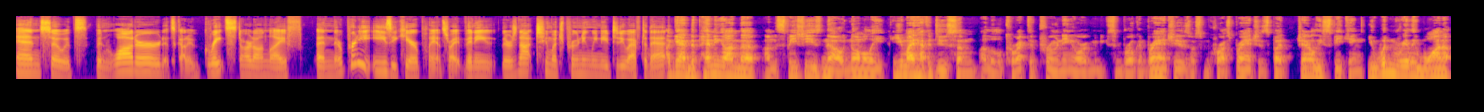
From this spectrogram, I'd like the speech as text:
And so it's been watered, it's got a great start on life and they're pretty easy care plants, right, Vinny? There's not too much pruning we need to do after uh, that. Again, depending on the on the species, no. Normally, you might have to do some a little corrective pruning, or maybe some broken branches or some cross branches. But generally speaking, you wouldn't really want to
